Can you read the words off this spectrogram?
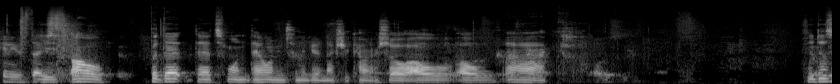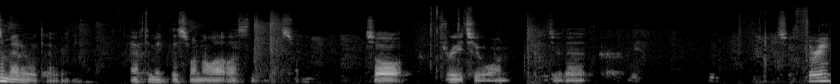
can use dice. Ye- oh, but that that's one that one's gonna get an extra counter. So I'll I'll ah. It doesn't matter what that. I have to make this one a lot less than this one. So three, two, one. Do that. So three,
